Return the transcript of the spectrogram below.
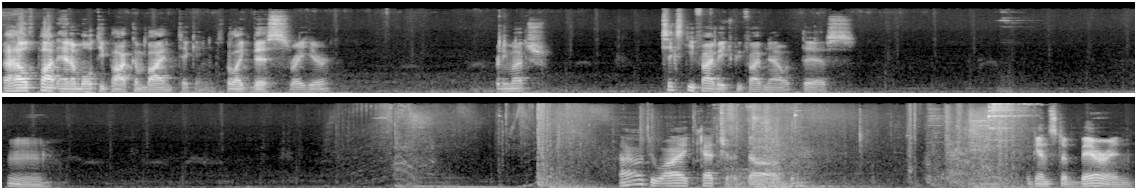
a health pot and a multi pot combined ticking. So like this right here. Pretty much. 65 HP 5 now with this. Hmm. How do I catch a dog against a Baron?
